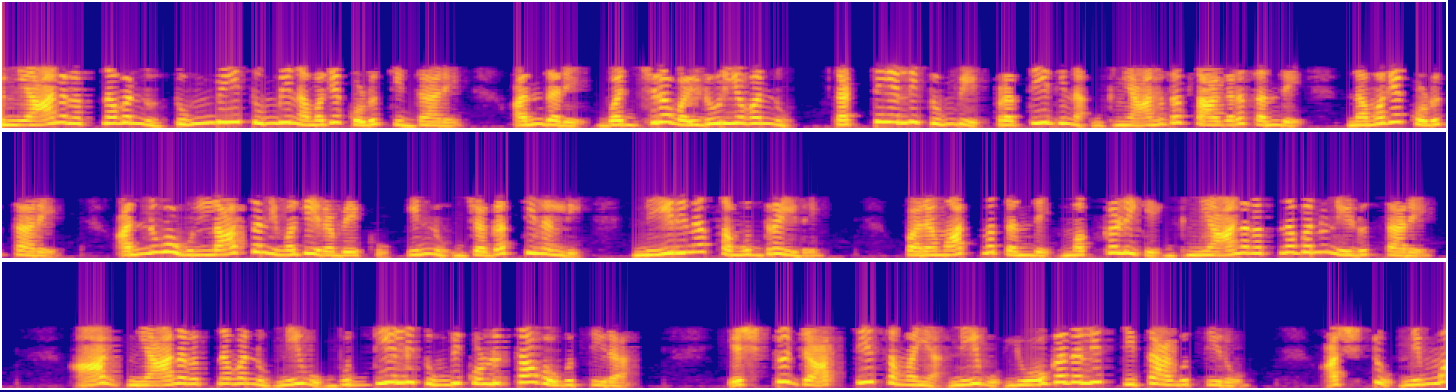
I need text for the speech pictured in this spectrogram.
ಜ್ಞಾನ ರತ್ನವನ್ನು ತುಂಬಿ ತುಂಬಿ ನಮಗೆ ಕೊಡುತ್ತಿದ್ದಾರೆ. ಅಂದರೆ ವಜ್ರ ವೈಡೂರ್ಯವನ್ನು ತಟ್ಟೆಯಲ್ಲಿ ತುಂಬಿ ಪ್ರತಿದಿನ ಜ್ಞಾನದ ಸಾಗರ ತಂದೆ ನಮಗೆ ಕೊಡುತ್ತಾರೆ. ಅನ್ನುವ ಉಲ್ಲಾಸ ನಿಮಗೆ ಇರಬೇಕು. ಇನ್ನು ಜಗತ್ತಿನಲ್ಲಿ ನೀರಿನ ಸಮುದ್ರ ಇದೆ. ಪರಮಾತ್ಮ ತಂದೆ ಮಕ್ಕಳಿಗೆ ಜ್ಞಾನರತ್ನವನ್ನು ನೀಡುತ್ತಾರೆ. ಆ ಜ್ಞಾನರತ್ನವನ್ನು ನೀವು ಬುದ್ಧಿಯಲ್ಲಿ ತುಂಬಿಕೊಳ್ಳುತ್ತಾ ಹೋಗುತ್ತೀರಾ? ಎಷ್ಟು ಜಾಸ್ತಿ ಸಮಯ ನೀವು ಯೋಗದಲ್ಲಿ ಸ್ಥಿತ ಆಗುತ್ತೀರೋ, ಅಷ್ಟು ನಿಮ್ಮ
